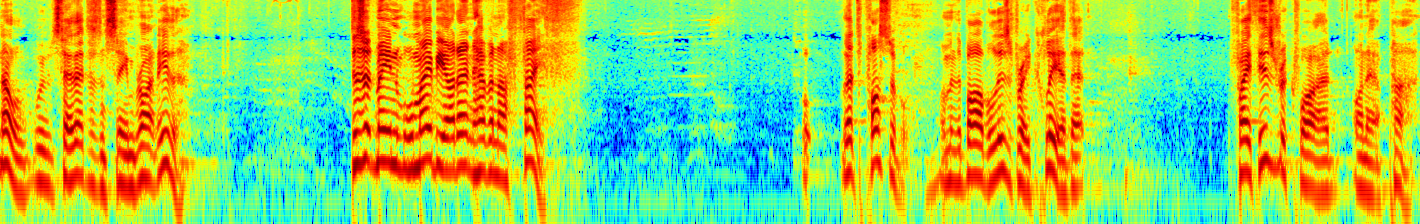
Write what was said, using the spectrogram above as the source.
No, we would say that doesn't seem right either. Does it mean, well, maybe I don't have enough faith? Well, that's possible. I mean, the Bible is very clear that Faith is required on our part.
